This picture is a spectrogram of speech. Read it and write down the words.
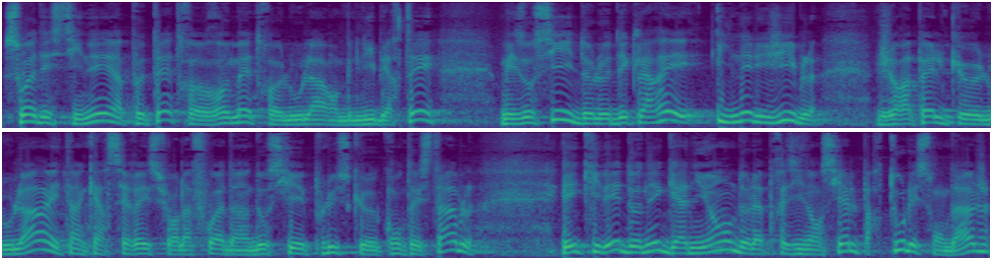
soit destinée à peut-être remettre Lula en liberté, mais aussi de le déclarer inéligible. Je rappelle que Lula est incarcéré sur la foi d'un dossier plus que contestable et qu'il est donné gagnant de la présidentielle par tous les sondages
